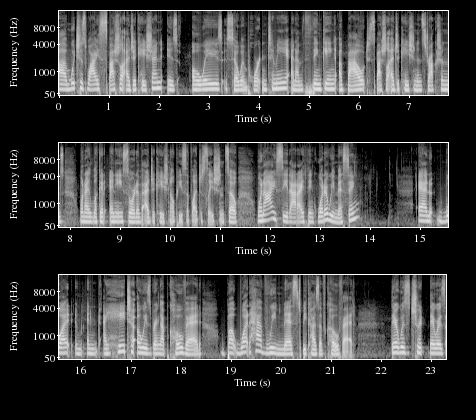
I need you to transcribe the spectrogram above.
um, which is why special education is always so important to me. And I'm thinking about special education instructions when I look at any sort of educational piece of legislation. So when I see that, I think, what are we missing? And what, and I hate to always bring up COVID, but what have we missed because of COVID? There was tr- there was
